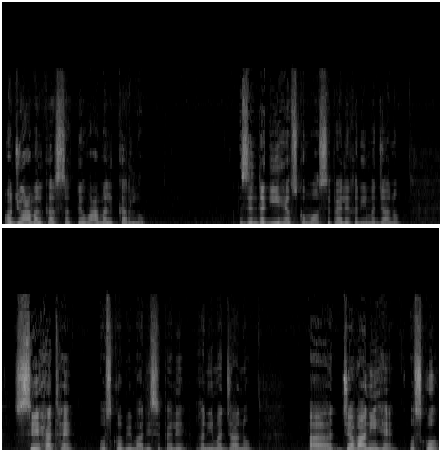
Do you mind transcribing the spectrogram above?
اور جو عمل کر سکتے ہو وہ عمل کر لو۔ زندگی ہے، اس کو موت سے پہلے غنیمت جانو۔ صحت ہے، اس کو بیماری سے پہلے غنیمت جانو۔ جوانی ہے اس کو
